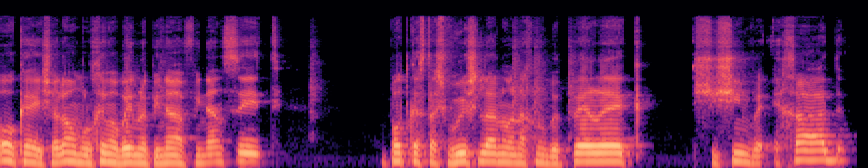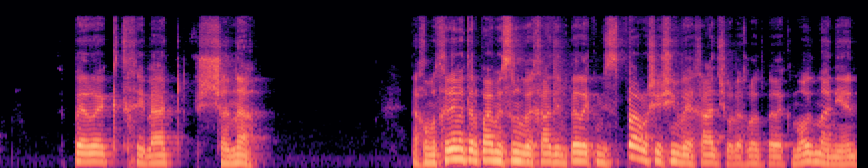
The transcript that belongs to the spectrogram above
אוקיי, שלום, ברוכים הבאים לפינה הפיננסית. פודקאסט השבועי שלנו, אנחנו בפרק 61, פרק תחילת שנה. אנחנו מתחילים את 2021 עם פרק מספר 61, שהולך להיות פרק מאוד מעניין,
